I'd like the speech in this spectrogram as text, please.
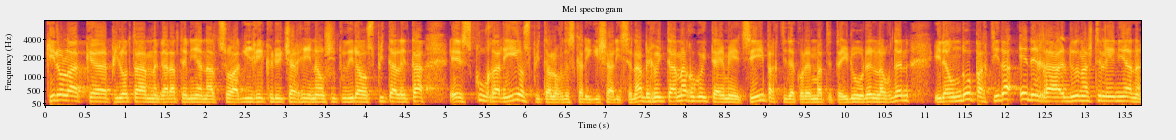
Kirolak eh, pilotan garatenian atzo agirri kurutxarri nausitu dira hospital eta eskurrari, hospital ordezkari gisari zena, berroita amar goita emeetzi, partidakoren bat eta iru horren laurden, iraundu partida edera, elduden asteleenian,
